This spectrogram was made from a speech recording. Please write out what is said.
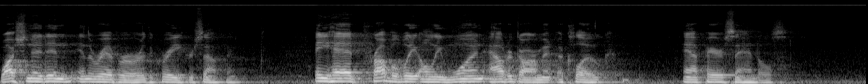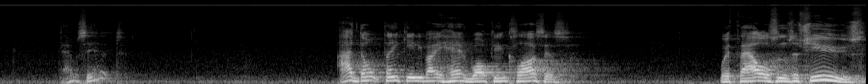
washing it in, in the river or the creek or something. And he had probably only one outer garment, a cloak, and a pair of sandals. That was it. I don't think anybody had walk in closets with thousands of shoes.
